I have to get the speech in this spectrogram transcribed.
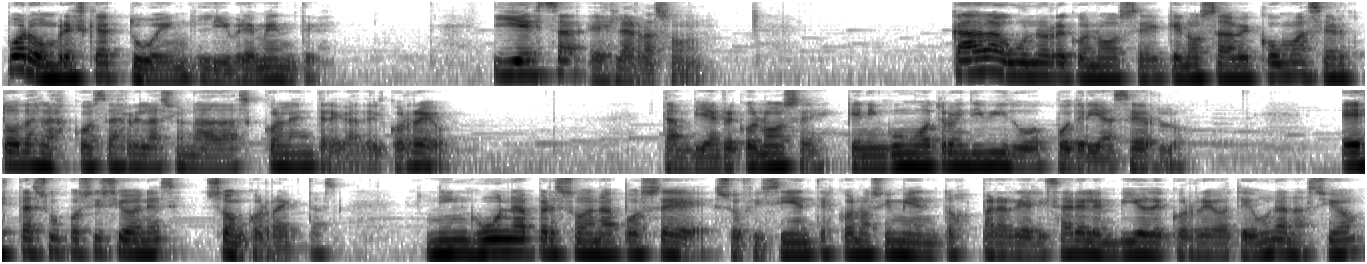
por hombres que actúen libremente. Y esa es la razón. Cada uno reconoce que no sabe cómo hacer todas las cosas relacionadas con la entrega del correo. También reconoce que ningún otro individuo podría hacerlo estas suposiciones son correctas. Ninguna persona posee suficientes conocimientos para realizar el envío de correos de una nación,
